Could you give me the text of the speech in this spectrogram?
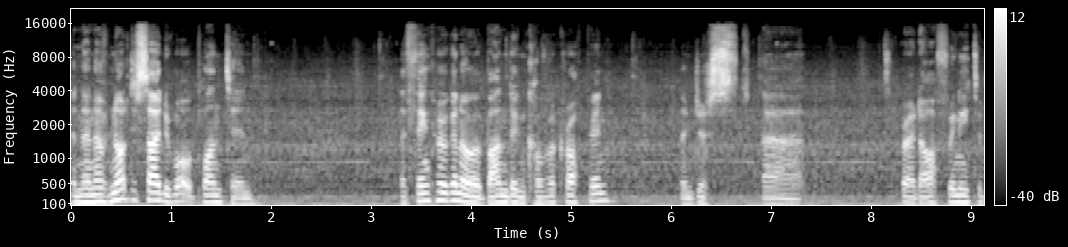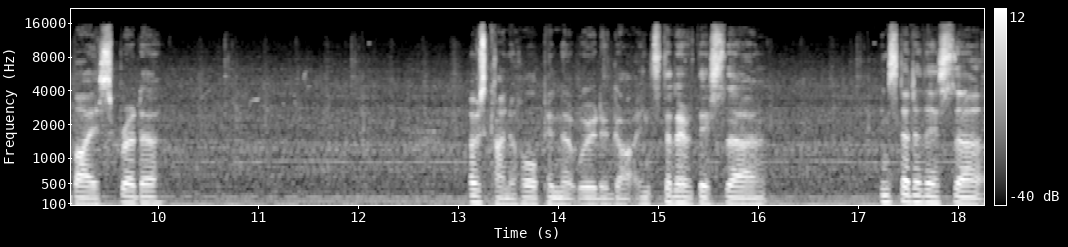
And then I've not decided what we're planting. I think we're going to abandon cover cropping and just uh, spread off. We need to buy a spreader. I was kind of hoping that we would have got instead of this uh, instead of this uh,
